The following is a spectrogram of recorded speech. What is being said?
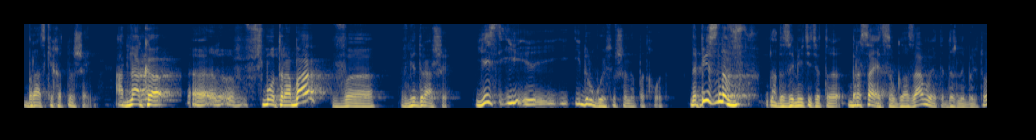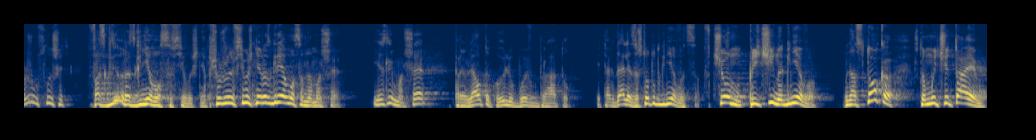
братских отношений. Однако э, в Шмот Раба, в, в Мидраше, есть и, и, и другой совершенно подход. Написано, надо заметить, это бросается в глаза, вы это должны были тоже услышать. Разгневался Всевышний. А почему же Всевышний разгневался на Маше? Если Маше проявлял такую любовь к брату и так далее, за что тут гневаться? В чем причина гнева? Настолько, что мы читаем,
